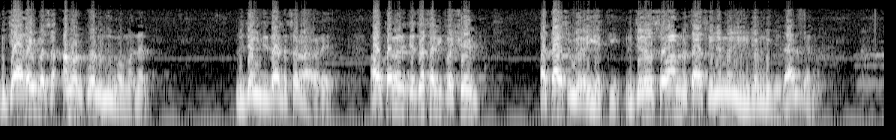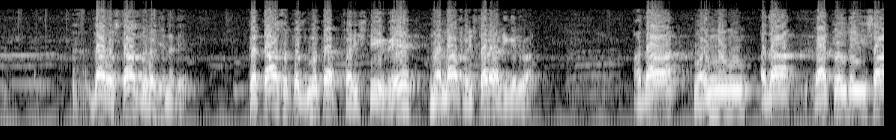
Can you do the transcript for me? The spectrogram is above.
نو چې هغه بس امر کو نو موږ منل نو جنگ جدال سره راغله او کله چې زه خلیفہ شوم اتاسو مې رعیتی نو چې سوام نو تاسو نه منئ جنگ جدال دی نو دا غستاس دو وجه نه دی که تاسو په ځمکه فرشته وې نو الله فرشته را لګلی و ادا وانه ادا راتل د عیسی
